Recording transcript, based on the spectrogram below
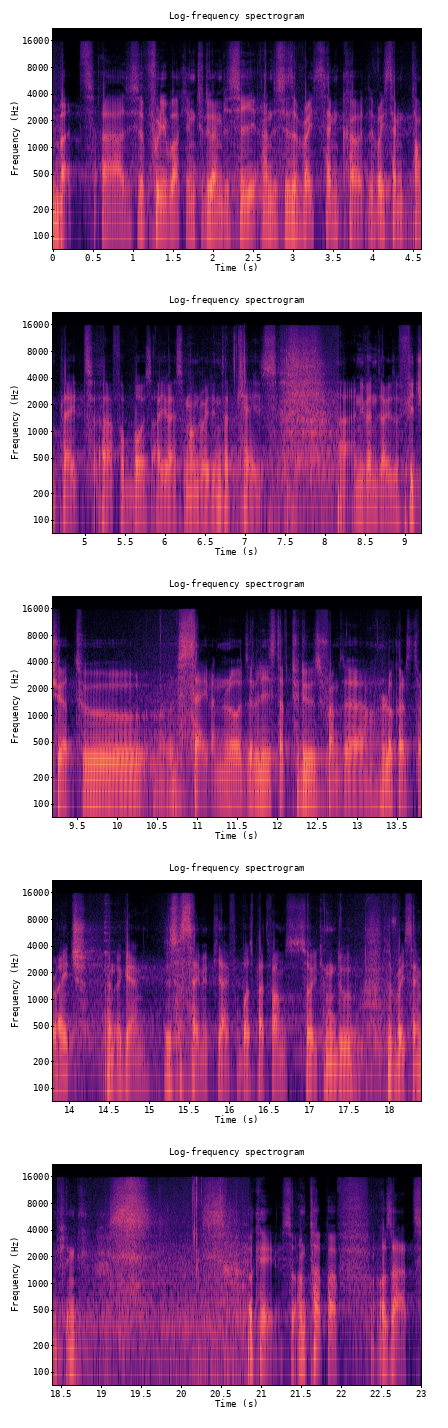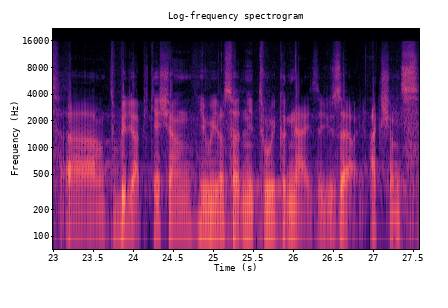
but uh, this is a fully working to-do MVC, and this is the very same code, the very same template uh, for both iOS and Android in that case. Uh, and even there is a feature to save and load the list of to-dos from the local storage. And again, this is the same API for both platforms, so you can do the very same thing. Okay, so on top of, of that, uh, to build your application, you will also need to recognize the user actions,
